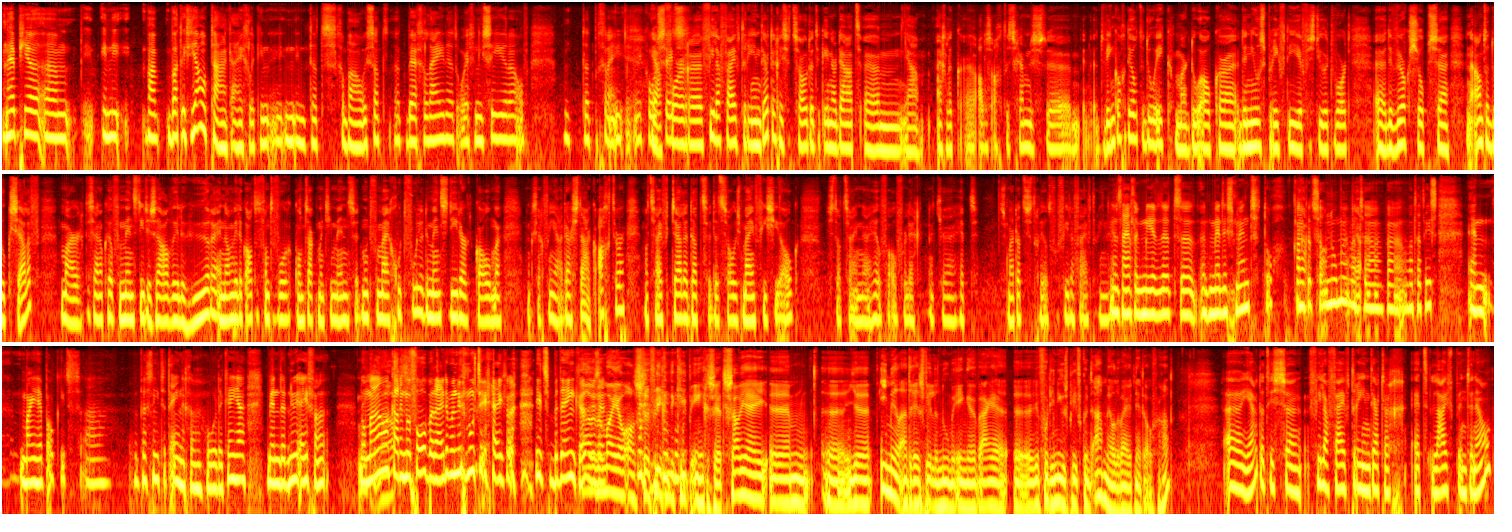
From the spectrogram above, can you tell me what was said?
En heb je, ehm, in die, maar wat is jouw taak eigenlijk in, in, in dat gebouw? Is dat het begeleiden, het organiseren? Of, dat begrijp ik hoor ja, steeds... voor eh, Villa 533 is het zo dat ik inderdaad ehm, ja, eigenlijk eh, alles achter het scherm. Dus eh, het winkelgedeelte doe ik. Maar ik doe ook eh, de nieuwsbrief die verstuurd wordt. de workshops, een aantal doe ik zelf. Maar er zijn ook heel veel mensen die de zaal willen huren. En dan wil ik altijd van tevoren contact met die mensen. Het moet voor mij goed voelen, de mensen die er komen. En ik zeg van ja, daar sta ik achter. Wat zij vertellen, dat, dat zo is mijn visie ook. Dus dat zijn heel veel overleg dat je hebt. Dus, maar dat is het gedeelte voor Villa 533. Ja, dat is eigenlijk meer het, eh, het management, toch? Kan Ja. ik het zo noemen, wat, eh, wa- wat dat is? En, maar je hebt ook iets... eh dat was niet het enige, hoorde ik. Hè? Ja, ik ben er nu even... Normaal kan ik me voorbereiden, maar nu moet ik even iets bedenken. Nou, we Dus, hebben Mario als vliegende kiep ingezet. Zou jij ehm, eh, je e-mailadres willen noemen, Inge, waar je eh, je voor die nieuwsbrief kunt aanmelden waar je het net over had? Eh, ja, dat is eh villa533.live.nl.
